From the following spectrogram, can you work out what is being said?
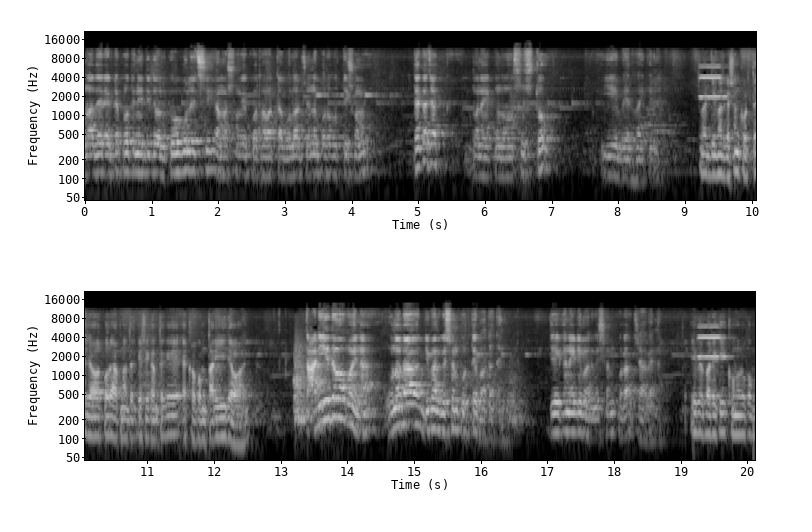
ওনাদের একটা প্রতিনিধি দলকেও বলেছি আমার সঙ্গে কথাবার্তা বলার জন্য পরবর্তী সময়। দেখা যাক মানে কোনো সুস্থ ইয়ে বের হয় কিনা। ডিমার্কেশন করতে যাওয়ার পরে আপনাদেরকে সেখান থেকে একরকম তাড়িয়ে দেওয়া হয়? তাড়িয়ে দেওয়া হয় না ওনারা ডিমার্কেশন করতে বাধা দেন যে এখানে ডিমার্কেশন করা যাবে না। এই ব্যাপারে কি কোনো রকম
